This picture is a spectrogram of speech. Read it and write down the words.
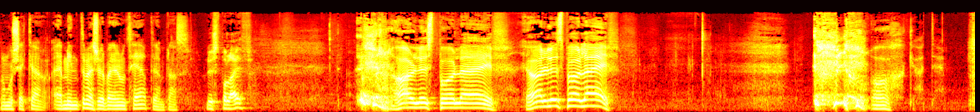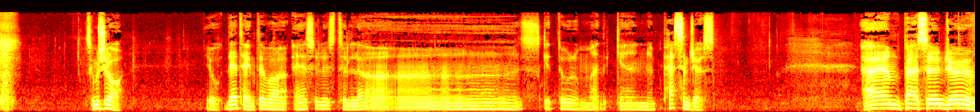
Jeg må sjekke. her. Jeg minte meg selv på jeg noterte en plass. Lyst på Leif. Har du lyst på Leif? Har du lyst på Leif? Åh, god damn. Skal vi se. Jo, det jeg tenkte var Jeg har så lyst til å Skidoromanken Passengers. I am passenger.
